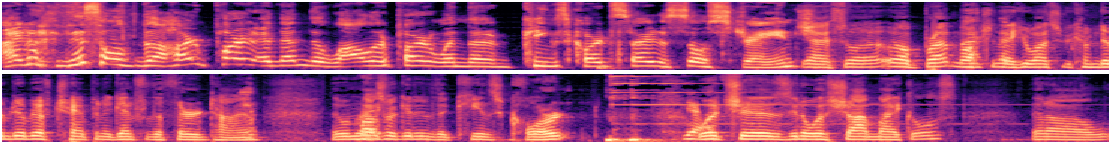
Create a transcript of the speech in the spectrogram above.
I know this whole the Hart part and then the Lawler part when the King's Court started is so strange. yeah, so uh, well, Bret mentioned that he wants to become WWF champion again for the third time. Then we might as well get into the King's Court, Yeah. which is you know with Shawn Michaels. Then uh,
